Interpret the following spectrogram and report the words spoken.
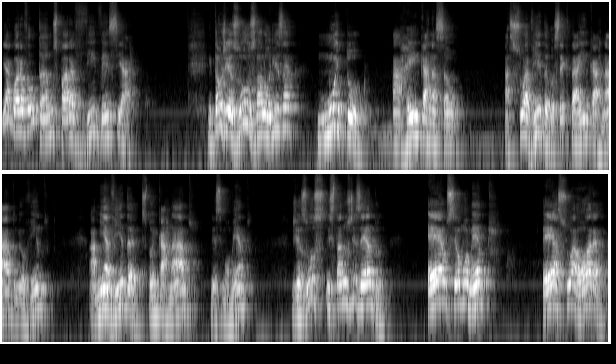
e agora voltamos para vivenciar. Então Jesus valoriza muito a reencarnação. A sua vida, você que está aí encarnado, me ouvindo, a minha vida, estou encarnado nesse momento. Jesus está nos dizendo: é o seu momento, é a sua hora,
